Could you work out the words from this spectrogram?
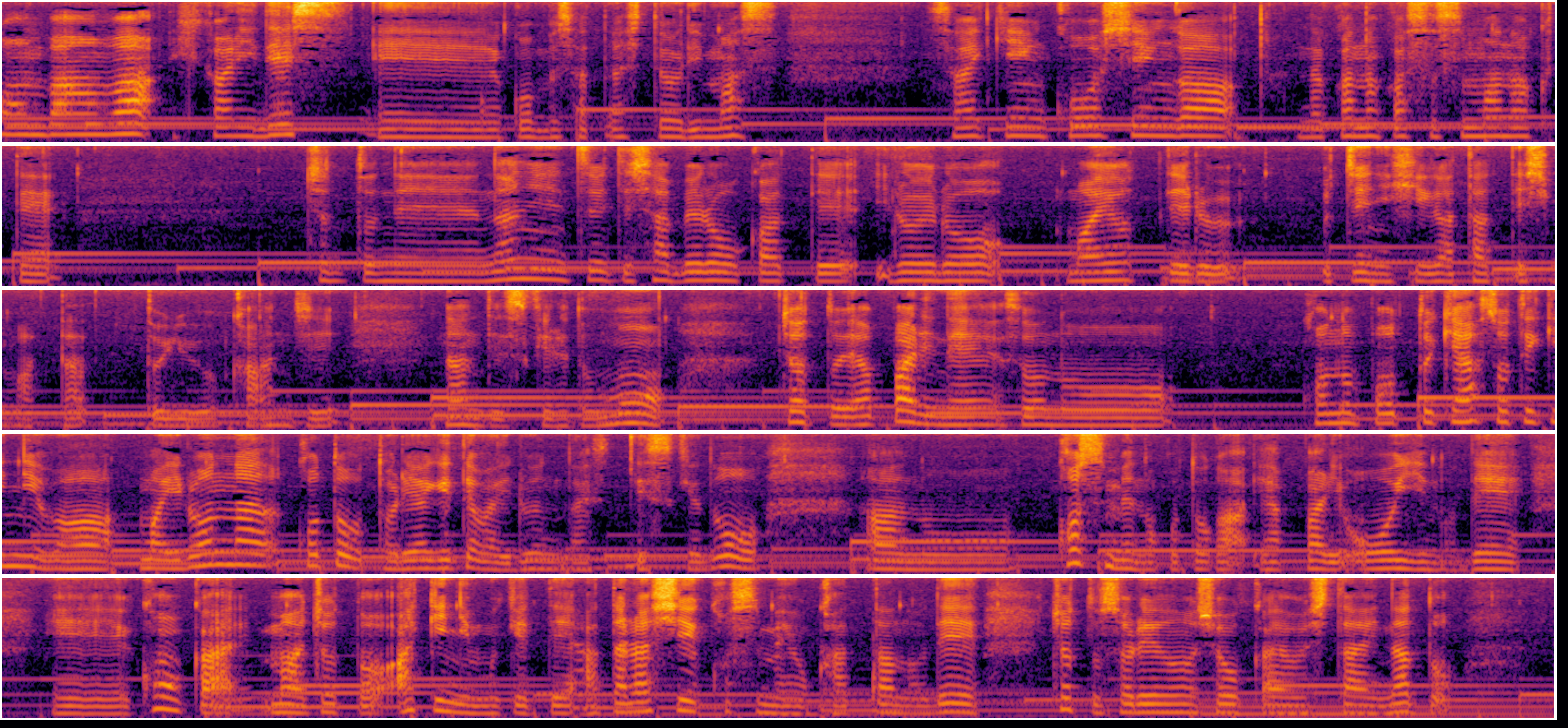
こんばんは、ひかりです、えー、ご無沙汰しております。最近更新がなかなか進まなくてちょっとね何について喋ろうかっていろいろ迷ってるうちに日が経ってしまったという感じなんですけれどもちょっとやっぱりねそのこのポッドキャスト的には、まあ、いろんなことを取り上げてはいるんですけどあのコスメのことがやっぱり多いので、えー、今回、まあ、ちょっと秋に向けて新しいコスメを買ったのでちょっとそれの紹介をしたいなと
